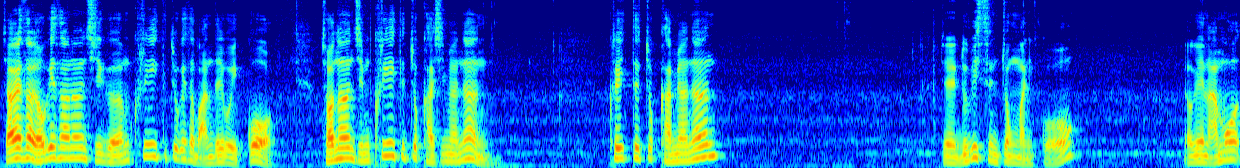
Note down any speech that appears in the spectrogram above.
자 그래서 여기서는 지금 create 쪽에서 만들고 있고 저는 지금 create 쪽 가시면은 create 쪽 가면은 이제 누비슨 쪽만 있고 여기는 아무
